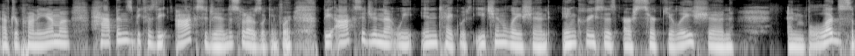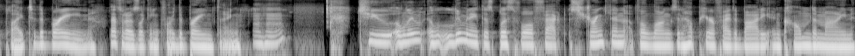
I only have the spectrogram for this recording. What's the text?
after pranayama happens because the oxygen, this is what I was looking for, the oxygen that we intake with each inhalation increases our circulation and blood supply to the brain. That's what I was looking for, the brain thing. Mm-hmm. To illum- illuminate this blissful effect, strengthen the lungs and help purify the body and calm the mind.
